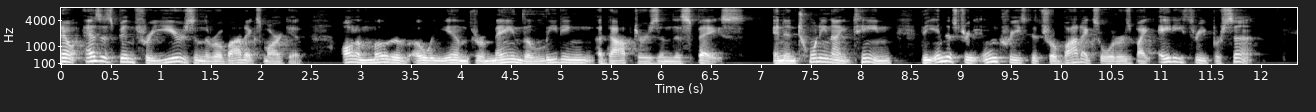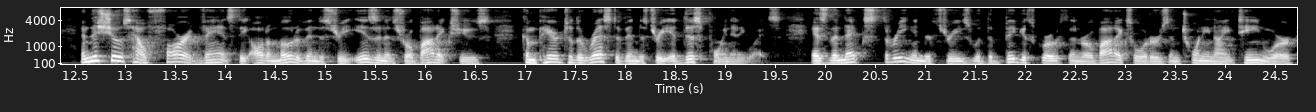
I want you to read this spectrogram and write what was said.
Now, as it's been for years in the robotics market, automotive OEMs remain the leading adopters in this space. And in 2019, the industry increased its robotics orders by 83%. And this shows how far advanced the automotive industry is in its robotics use compared to the rest of industry at this point, anyways. As the next three industries with the biggest growth in robotics orders in 2019 were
